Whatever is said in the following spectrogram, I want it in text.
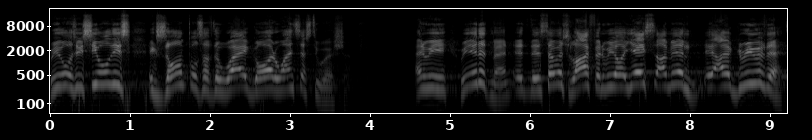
We, also, we see all these examples of the way God wants us to worship. And we, we're in it, man. It, there's so much life, and we are, yes, I'm in. I agree with that.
